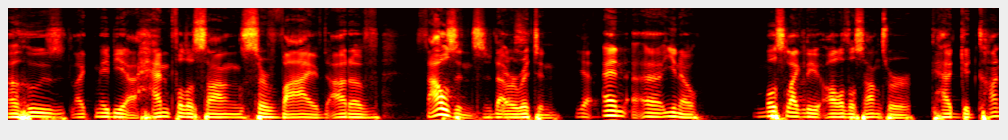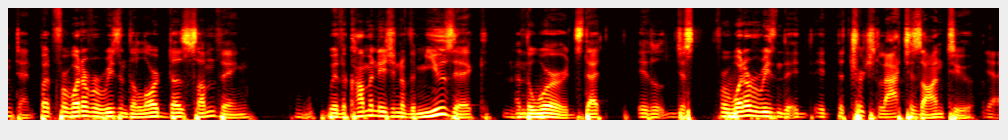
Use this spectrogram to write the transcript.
Uh, who's like maybe a handful of songs survived out of thousands that were written, Yeah. and uh, you know, most likely all of those songs were had good content, but for whatever reason, the Lord does something with a combination of the music and the words that it'll just for whatever reason it, it, the church latches onto, Yeah.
